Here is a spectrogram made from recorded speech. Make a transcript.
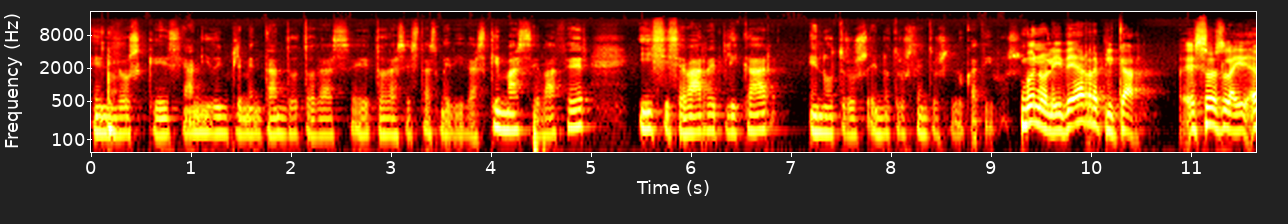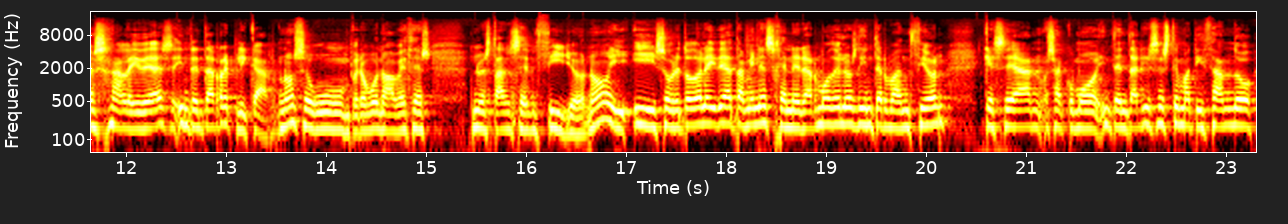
en los que se han ido implementando todas, eh, todas estas medidas? ¿Qué más se va a hacer y si se va a replicar en otros, en otros centros educativos? Bueno, la idea es replicar. Eso es la, o la idea es intentar replicar, ¿no? Según, pero bueno, a veces no es tan sencillo, ¿no? Y, sobre todo la idea también es generar modelos de intervención que sean, o sea, como intentar ir sistematizando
